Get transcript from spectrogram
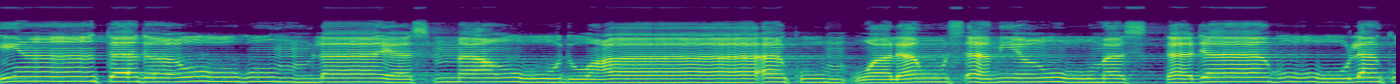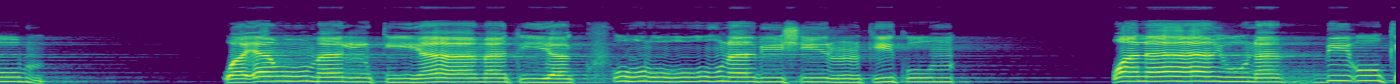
ان تدعوهم لا يسمعوا دعاءكم ولو سمعوا ما استجابوا لكم ويوم القيامه يكفرون بشرككم ولا ينبئون ينبئك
